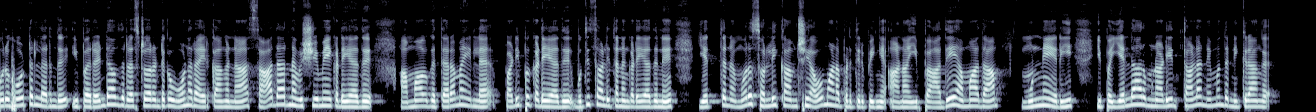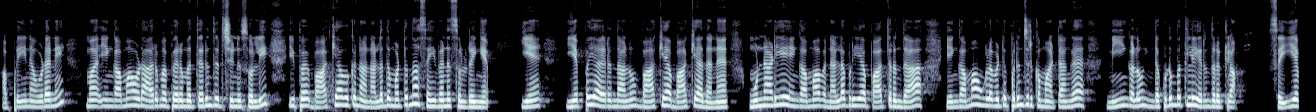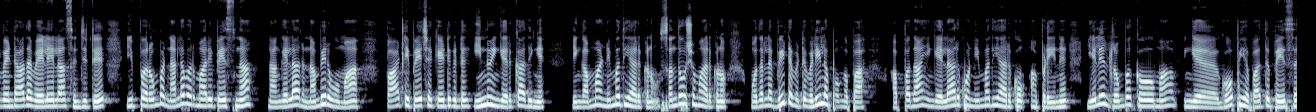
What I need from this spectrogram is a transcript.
ஒரு ஹோட்டல்லேருந்து இப்போ ரெண்டாவது ரெஸ்டாரண்ட்டுக்கு ஓனர் ஆயிருக்காங்கன்னா சாதாரண விஷயமே கிடையாது. அம்மாவுக்கு திறமை இல்லை படிப்பு கிடையாது புத்திசாலித்தனம் கிடையாதுன்னு எத்தனை முறை சொல்லி காமிச்சு அவமானப்படுத்தியிருப்பீங்க ஆனால் இப்போ அதே அம்மா தான் முன்னேறி இப்போ எல்லாரும் முன்னாடியும் தலை நிமிர்ந்து நிற்கிறாங்க அப்படின்ன உடனே ம எங்கள் அம்மாவோட அருமை பெருமை தெரிஞ்சிருச்சுன்னு சொல்லி இப்போ பாக்கியாவுக்கு நான் நல்லது மட்டும்தான் செய்வேன்னு சொல்கிறீங்க ஏன்? எப்பயா இருந்தாலும் பாக்கியா பாக்கியா தானே. முன்னாடியே எங்கள் அம்மாவை நல்லபடியாக பார்த்துருந்தா எங்கள் அம்மா உங்களை விட்டு பிரிஞ்சிருக்க மாட்டாங்க. நீங்களும் இந்த குடும்பத்திலே இருந்திருக்கலாம். செய்ய வேண்டாத வேலையெல்லாம் செஞ்சுட்டு இப்போ ரொம்ப நல்லவர் மாதிரி பேசுனா நாங்கள் எல்லாரும் நம்பிடுவோமா? பாட்டி பேச்சை கேட்டுக்கிட்டு இன்னும் இங்கே இருக்காதீங்க. எங்கள் அம்மா நிம்மதியாக இருக்கணும் சந்தோஷமாக இருக்கணும். முதல்ல வீட்டை விட்டு வெளியில் போங்கப்பா. அப்போ தான் எங்கள் எல்லாருக்கும் நிம்மதியாக இருக்கும் அப்படின்னு எழில் ரொம்ப கோவமாக இங்கே கோபியை பார்த்து பேச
